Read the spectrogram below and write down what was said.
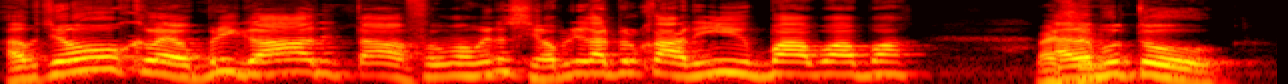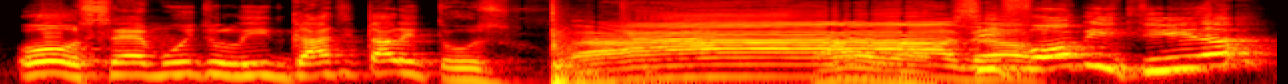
Aí eu botei, ô, Cléo, obrigado e tal. Foi uma menos assim, obrigado pelo carinho, bah, bah, bah. Mas ela você- botou, ô, você é muito lindo, gato e talentoso. Ah, Se não. for mentira,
